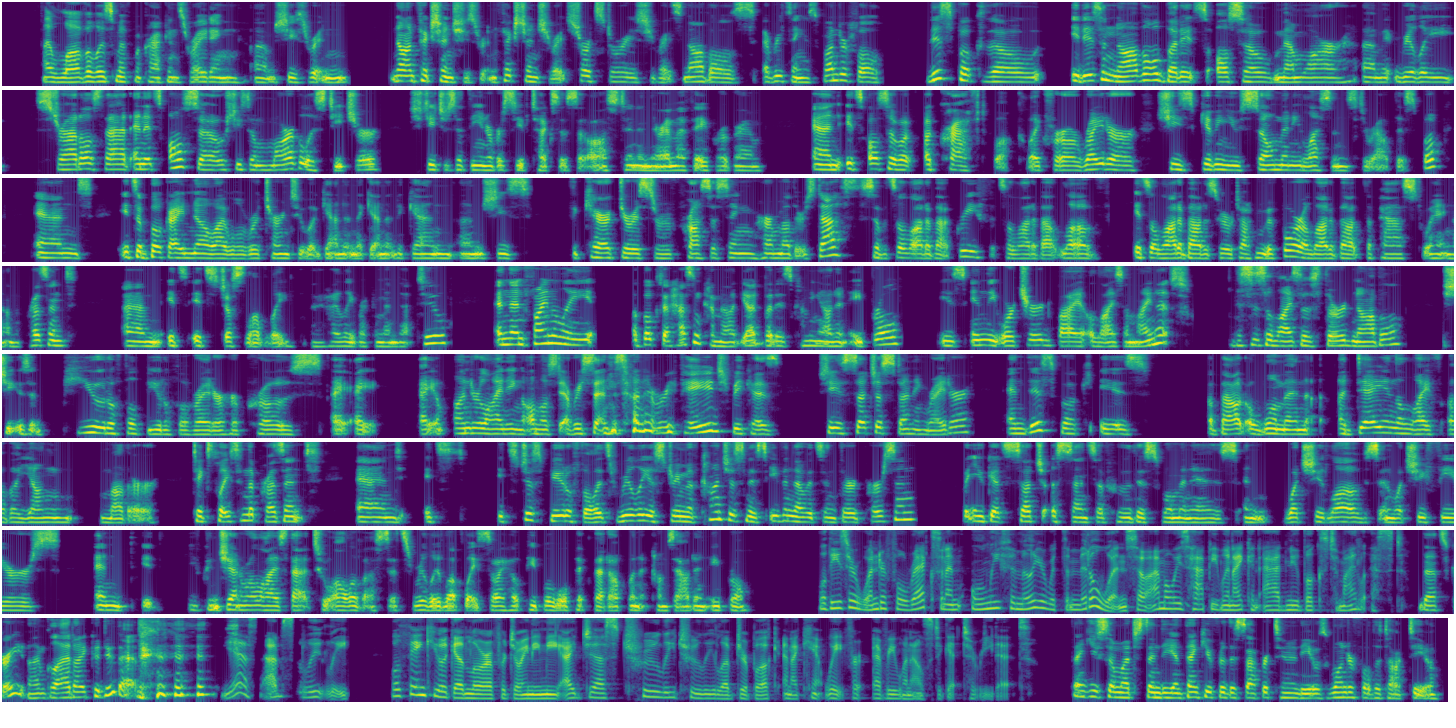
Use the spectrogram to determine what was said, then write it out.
I love Elizabeth McCracken's writing. Um, she's written nonfiction, she's written fiction, she writes short stories, she writes novels. Everything is wonderful. This book, though, it is a novel, but it's also memoir. Um, it really straddles that. And it's also, she's a marvelous teacher. She teaches at the University of Texas at Austin in their MFA program. And it's also a, a craft book. Like for a writer, she's giving you so many lessons throughout this book. And it's a book I know I will return to again and again and again. Um, she's, the character is sort of processing her mother's death. So it's a lot about grief. It's a lot about love. It's a lot about, as we were talking before, a lot about the past weighing on the present. Um, it's, it's just lovely. I highly recommend that too. And then finally, a book that hasn't come out yet, but is coming out in April is In the Orchard by Eliza Minot. This is Eliza's third novel. She is a beautiful, beautiful writer. Her prose, I, I, I am underlining almost every sentence on every page because she is such a stunning writer. And this book is about a woman, a day in the life of a young mother takes place in the present. And it's, it's just beautiful. It's really a stream of consciousness, even though it's in third person, but you get such a sense of who this woman is and what she loves and what she fears. And it, you can generalize that to all of us. It's really lovely. So I hope people will pick that up when it comes out in April. Well, these are wonderful recs, and I'm only familiar with the middle one. So I'm always happy when I can add new books to my list. That's great. I'm glad I could do that. yes, absolutely. Well, thank you again, Laura, for joining me. I just truly, truly loved your book, and I can't wait for everyone else to get to read it. Thank you so much, Cindy, and thank you for this opportunity. It was wonderful to talk to you.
